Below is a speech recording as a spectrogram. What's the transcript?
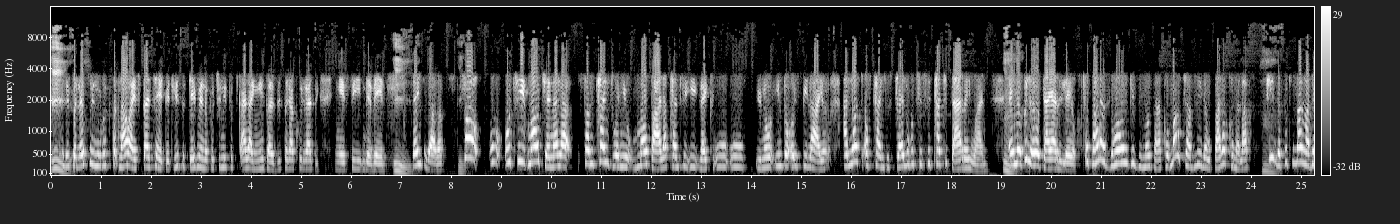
Iye. it's a lesson ukuthi now i started at least it gave me an opportunity ukuqala ngizazise kakhulukazi ngesindebele. Thank you baba. So uthi mawujenala sometimes when you mawubhala phansi like u, you know into oyifilayo a lot of times sijwayele ukuthi sithathe idare eyi-one. And kuleyo diary leyo ubhala zonke izimo zakho. Ma ujabulile ubhala khona lapho. Phinde futhi ma ngabe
